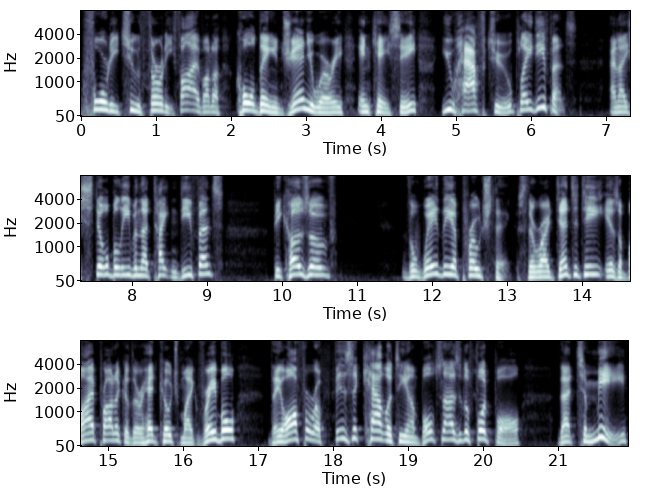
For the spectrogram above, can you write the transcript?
42 35 on a cold day in January in KC. You have to play defense. And I still believe in that Titan defense because of the way they approach things. Their identity is a byproduct of their head coach, Mike Vrabel. They offer a physicality on both sides of the football that, to me,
